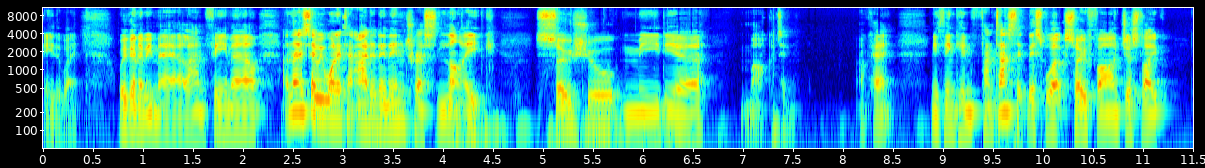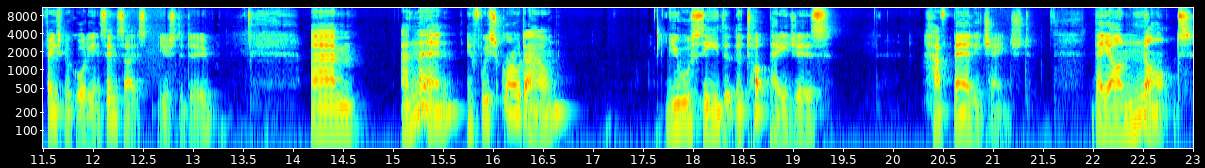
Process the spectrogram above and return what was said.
either way. We're going to be male and female. And then let's say we wanted to add in an interest like social media marketing. Okay. And you're thinking, fantastic, this works so far, just like Facebook Audience Insights used to do. Um, and then if we scroll down, you will see that the top pages have barely changed. They are not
